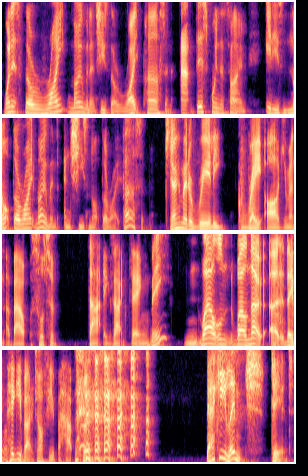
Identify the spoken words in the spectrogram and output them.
when it's the right moment and she's the right person. At this point in time, it is not the right moment and she's not the right person. do you know who made a really great argument about sort of that exact thing Me? Well well no uh, they piggybacked off you perhaps but Becky Lynch did.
